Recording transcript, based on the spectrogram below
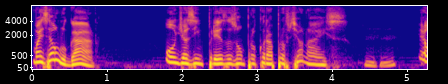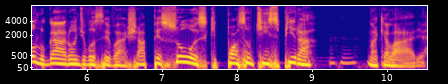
Mas é o lugar onde as empresas vão procurar profissionais. Uhum. É o lugar onde você vai achar pessoas que possam te inspirar uhum. naquela área.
